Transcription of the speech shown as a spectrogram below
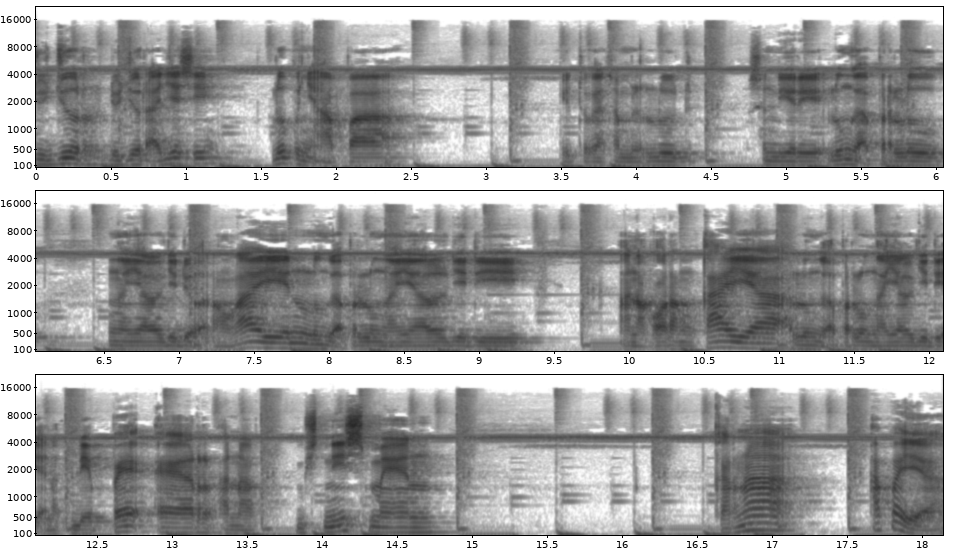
jujur jujur aja sih lu punya apa? Gitu kan sambil lu sendiri lu nggak perlu ngayal jadi orang lain lu nggak perlu ngayal jadi anak orang kaya lu nggak perlu ngayal jadi anak DPR anak bisnismen. Karena apa ya?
